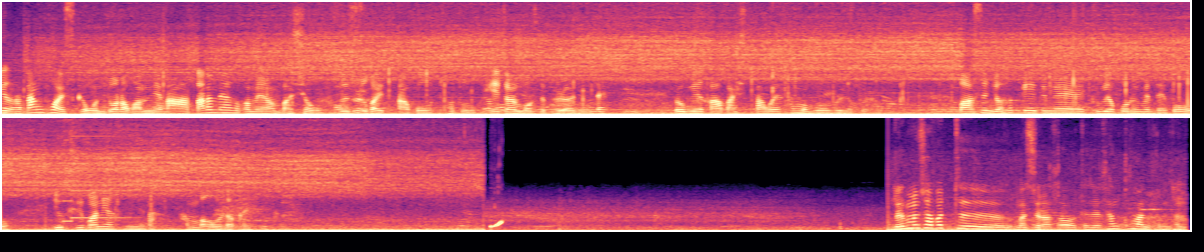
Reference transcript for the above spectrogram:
여기가 땅콩 아이스크림 원조라고 합니다. 다른 데서 가면 맛이 없을 수가 있다고 저도 예전에 먹었을 때 별로였는데 여기가 맛있다고 해서 한번 먹어보려고요. 맛은 6개 중에 2개 고르면 되고 60원이었습니다. 한번 먹어보도록 하겠습니다. 레몬 샤베트 맛이라서 되게 상큼한 괜찮아.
